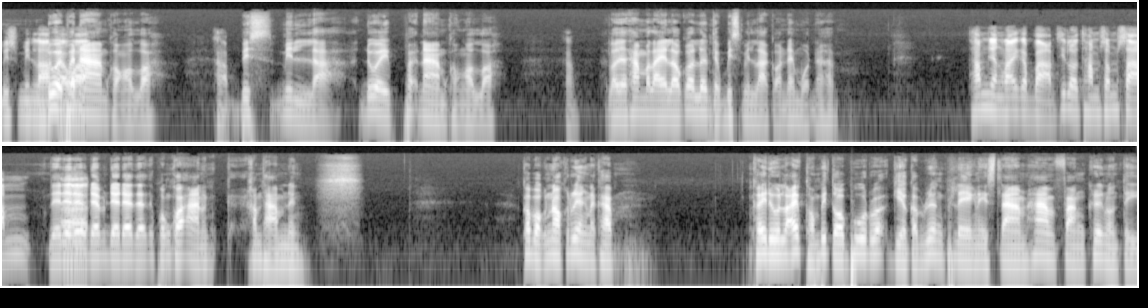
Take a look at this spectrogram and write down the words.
บิสมิลลาห์ด้วยแปพลระว่านามของอัลลอฮ์ ครับบิสมิลลาห์ด้วยพระนามของอัลลอฮ์ครับ เราจะทำอะไรเราก็เริ่มจาก بسم الله ก่อนได้หมดนะครับทำอย่างไรกับบาปที่เราทำซ้ำๆเดี๋ยวเดี๋ยวอ่อเดี๋ยวเดี๋ยวเดี๋ยวเดี๋ยวผมขออ่านคำถามหนึ่งก็บอกนอกเรื่องนะครับ เคยดูไลฟ์ของพี่โตพูดว่าเกี่ยวกับเรื่องเพลงในอิสลามห้ามฟังเครื่องดนตรี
